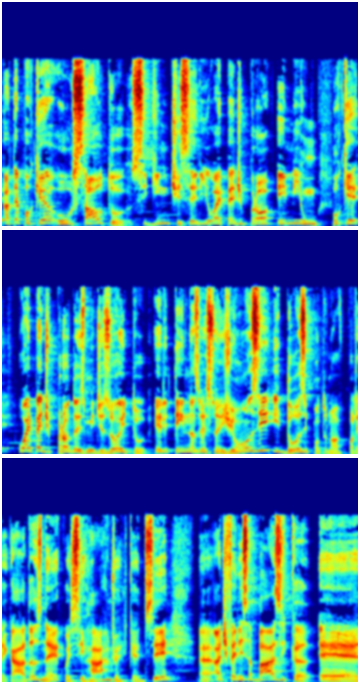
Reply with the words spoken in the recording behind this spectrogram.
Até porque o salto seguinte seria o iPad Pro M1, porque o iPad Pro 2018, ele tem nas versões de 11 e 12.9 polegadas, né, com esse hardware, quer dizer, é, a diferença básica é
